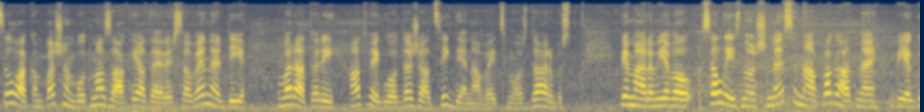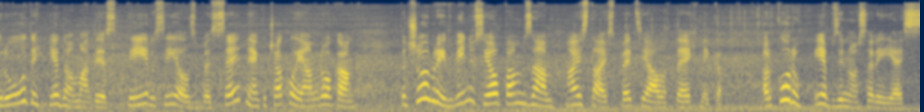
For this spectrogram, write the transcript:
cilvēkam pašam būtu mazāk jātērē savu enerģiju un varētu arī atvieglot dažādas ikdienā veicamos darbus. Piemēram, ja vēl salīdzinoši nesenā pagātnē bija grūti iedomāties tīras ielas bez sētnieku čaklajām rokām, tad šobrīd viņus jau pamazām aizstāja speciāla tehnika, ar kuru iepazinos arī es.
